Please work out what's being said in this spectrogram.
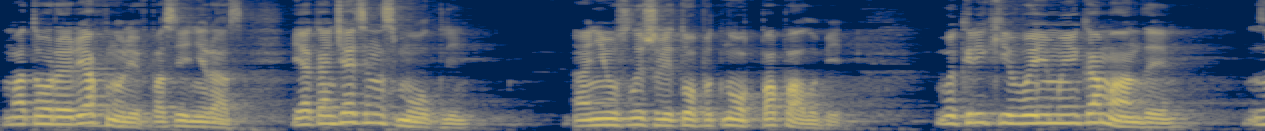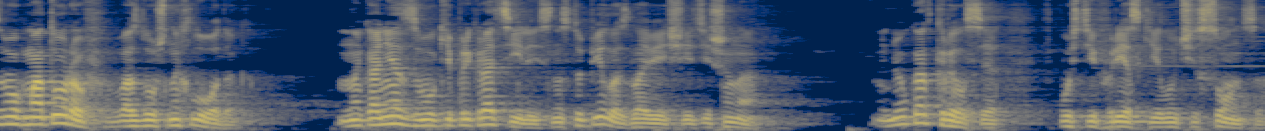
Моторы рявкнули в последний раз и окончательно смолкли. Они услышали топот ног по палубе, выкрикиваемые команды, звук моторов воздушных лодок. Наконец звуки прекратились, наступила зловещая тишина. Люк открылся, впустив резкие лучи солнца.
